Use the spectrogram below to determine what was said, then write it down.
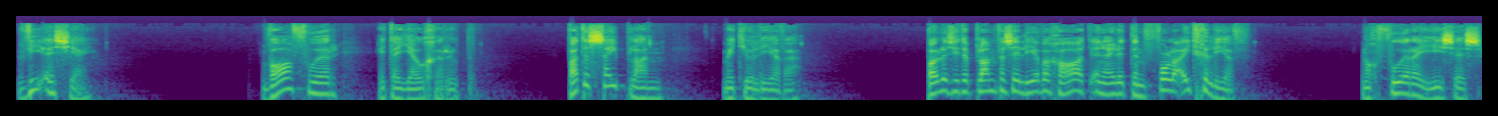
Wie is jy? Waarvoor het hy jou geroep? Wat is sy plan met jou lewe? Paulus het 'n plan vir sy lewe gehad en hy het dit in volle uitgeleef nog voor hy Jesus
